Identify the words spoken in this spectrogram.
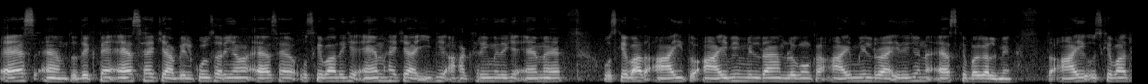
एस एम तो देखते हैं एस है क्या? बिल्कुल सर, यहाँ एस है। उसके बाद देखिए एम है क्या? ई भी आखिरी में देखिए एम है। उसके बाद आई तो आई भी मिल रहा है हम लोगों का। आई मिल रहा है देखिए ना एस के बगल में। तो आई उसके बाद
